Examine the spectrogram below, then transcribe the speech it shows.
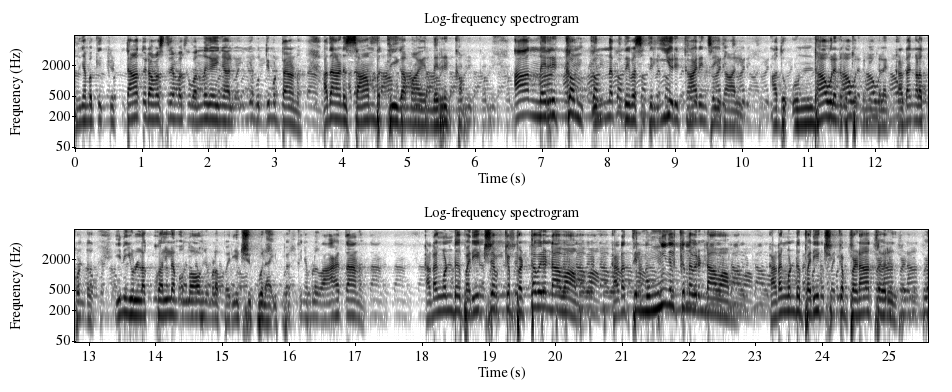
അത് നമുക്ക് കിട്ടാത്തൊരവസ്ഥ നമുക്ക് വന്നു കഴിഞ്ഞാൽ വലിയ ബുദ്ധിമുട്ടാണ്. അതാണ് സാമ്പത്തികമായ ഞെരുക്കം. ആ ഞെരുക്കം ഇന്നത്തെ ദിവസത്തിൽ ഈ ഒരു കാര്യം ചെയ്താൽ അത് ഉണ്ടാവൂല നിങ്ങളെ കടങ്ങളെ കൊണ്ട് ഇനിയുള്ള കൊല്ലം അള്ളാഹു നമ്മളെ പരീക്ഷിക്കൂല. ഇപ്പൊക്കെ നമ്മൾ റാഹത്താണ് കടം കൊണ്ട് പരീക്ഷിക്കപ്പെട്ടവരുണ്ടാവാം. കടത്തിൽ മുങ്ങി നിൽക്കുന്നവരുണ്ടാവാം. കടം കൊണ്ട് പരീക്ഷിക്കപ്പെടാത്തവർ നമ്മൾ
